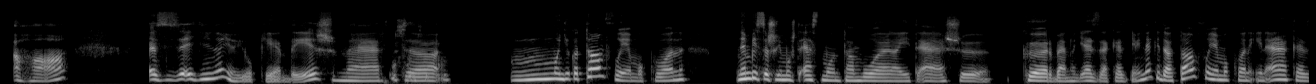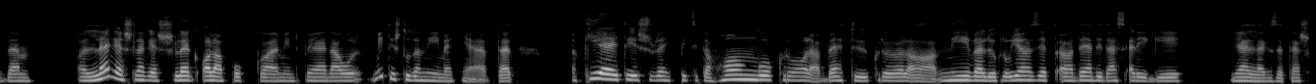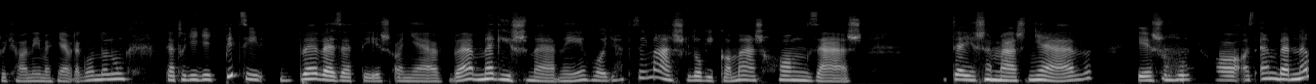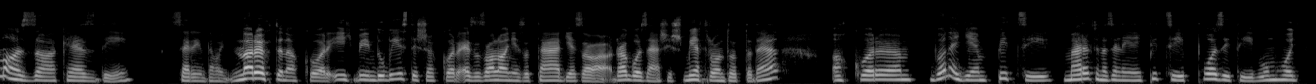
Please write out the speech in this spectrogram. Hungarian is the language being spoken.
Aha, ez egy nagyon jó kérdés, mert mondjuk a tanfolyamokon nem biztos, hogy most ezt mondtam volna itt első körben, hogy ezzel kezdjem mindenki, de a tanfolyamokon én elkezdem a leges-leges legalapokkal, mint például mit is tud a német nyelv, tehát a kiejtésről egy picit a hangokról, a betűkről, a névelőkről, ugye azért a derdidász eléggé jellegzetes, hogyha a német nyelvre gondolunk, tehát hogy így egy pici bevezetés a nyelvbe, megismerni, hogy hát ez egy más logika, más hangzás, teljesen más nyelv, és uh-huh. hogyha az ember nem azzal kezdi, szerintem, hogy na rögtön akkor így bindubiszt, és akkor ez az alany, ez a tárgy, ez a ragozás, és miért rontottad el, akkor van egy ilyen pici, már rögtön az elején egy pici pozitívum, hogy,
